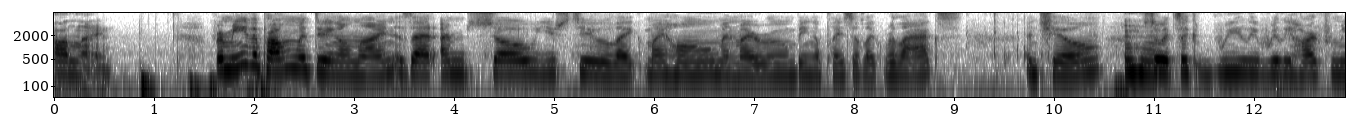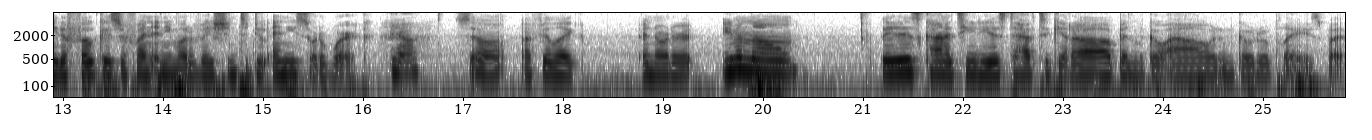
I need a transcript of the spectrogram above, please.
online. For me, the problem with doing online is that I'm so used to like my home and my room being a place of like relax and chill. Mm-hmm. So it's like really, really hard for me to focus or find any motivation to do any sort of work. yeah. So I feel like in order, even though it is kind of tedious to have to get up and go out and go to a place, but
